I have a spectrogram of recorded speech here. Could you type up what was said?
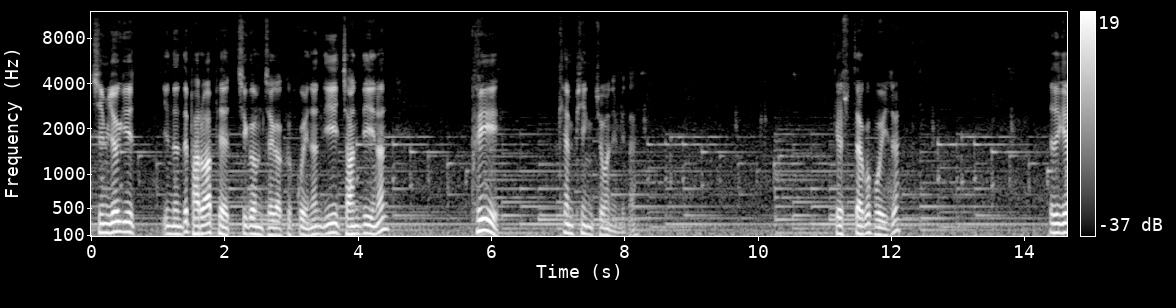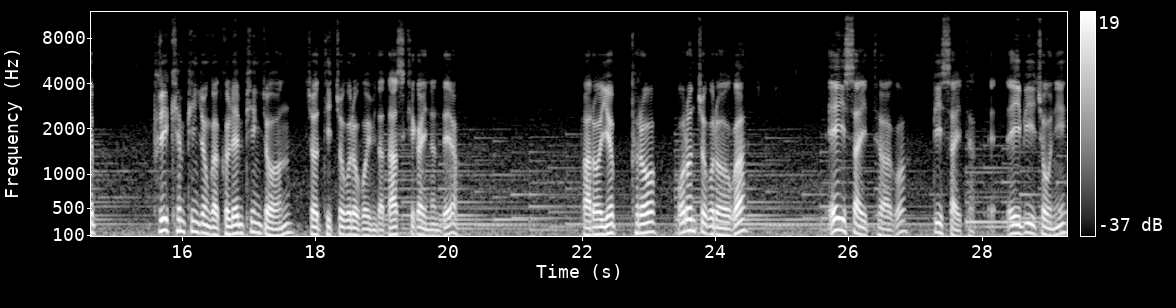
지금 여기 있는데 바로 앞에 지금 제가 걷고 있는 이 잔디는 프리 캠핑 존입니다. 개수대하고 보이죠? 이게 프리 캠핑 존과 글램핑 존 저 뒤쪽으로 보입니다. 다섯 개가 있는데요. 바로 옆으로 오른쪽으로가 A 사이트하고 B 사이트, A, B 존이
